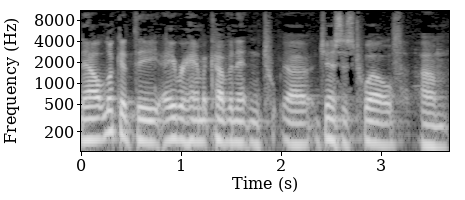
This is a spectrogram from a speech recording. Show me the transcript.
Now, look at the Abrahamic covenant in uh, Genesis 12. Um,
